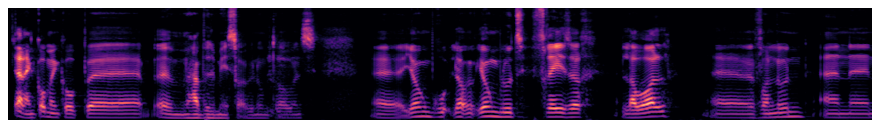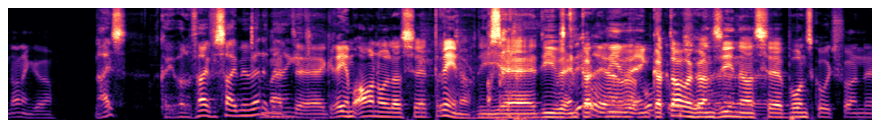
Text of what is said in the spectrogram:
ja, dan kom ik op, eh, eh, we hebben ze meestal genoemd trouwens, eh Jongbloed, Fraser, Lawal, eh, Van Loen en eh Nanninga. Nice. Dan kun je wel een vijf side mee winnen, Met denk ik. eh, Graham Arnold als eh, trainer, die, Als eh, die we in, trainer, die we in Qatar gaan zien als eh, bondscoach van, eh,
